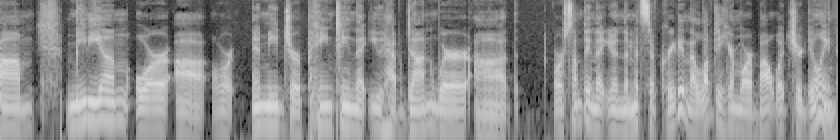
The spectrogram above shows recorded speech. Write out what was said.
um, medium or uh, or image or painting that you have done, where uh, or something that you're in the midst of creating? I'd love to hear more about what you're doing.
